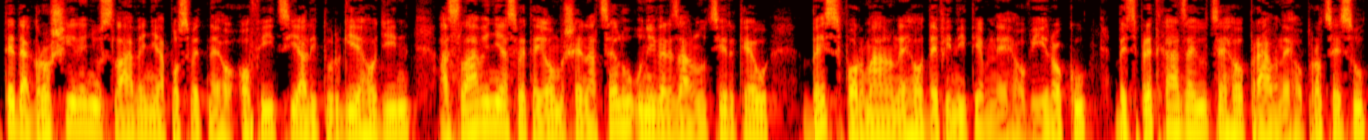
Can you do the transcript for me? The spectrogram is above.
teda k rozšíreniu slávenia posvetného ofícia liturgie hodín a slávenia svätej Omše na celú univerzálnu cirkev bez formálneho definitívneho výroku, bez predchádzajúceho právneho procesu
